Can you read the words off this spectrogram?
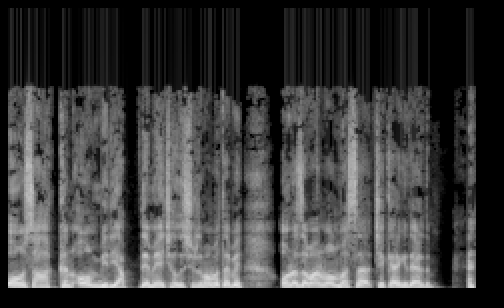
10'sa hakkın 11 yap demeye çalışırdım ama tabii ona zamanım olmasa çeker giderdim.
